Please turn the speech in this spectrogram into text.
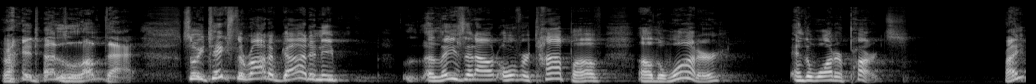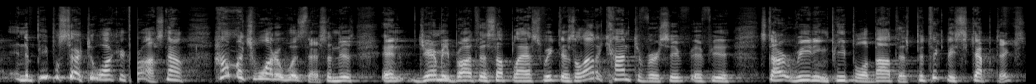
Right? I love that. So he takes the rod of God and he lays it out over top of uh, the water, and the water parts right? And the people start to walk across. Now, how much water was there? And, and Jeremy brought this up last week. There's a lot of controversy if, if you start reading people about this, particularly skeptics.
